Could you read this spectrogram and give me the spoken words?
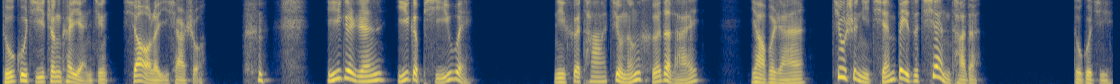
独孤及睁开眼睛笑了一下，说：“ 哼。”一个人一个脾胃，你和他就能合得来，要不然就是你前辈子欠他的。独孤及，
